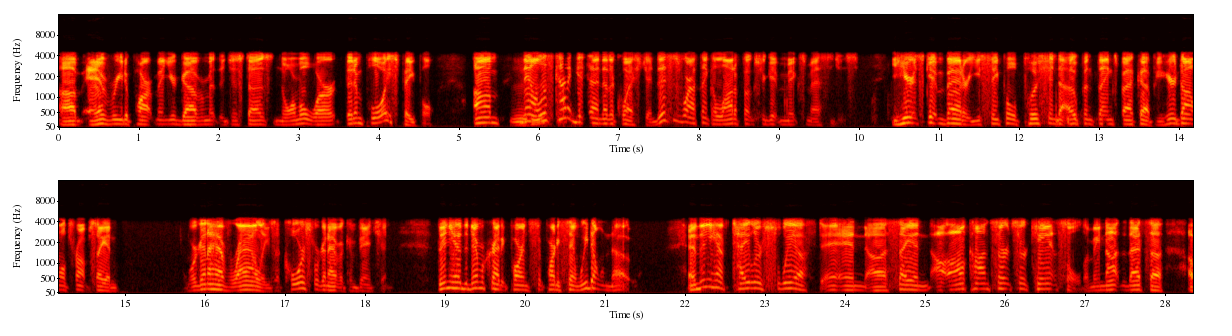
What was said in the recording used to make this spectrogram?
um, every department, your government that just does normal work that employs people. Um, Now Mhm. let's kind of get to another question. This is where I think a lot of folks are getting mixed messages. You hear it's getting better. You see people pushing to open things back up. You hear Donald Trump saying, "We're going to have rallies. Of course, we're going to have a convention." Then you have the Democratic Party saying, "We don't know." And then you have Taylor Swift and uh, saying all concerts are canceled. I mean, not that that's a, a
